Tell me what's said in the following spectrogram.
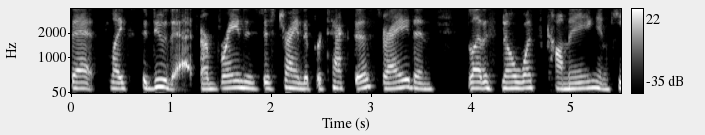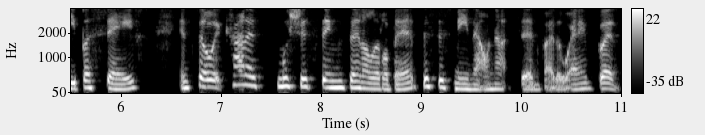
that likes to do that. Our brain is just trying to protect us, right? And let us know what's coming and keep us safe. And so it kind of smooshes things in a little bit. This is me now, not Sid, by the way, but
